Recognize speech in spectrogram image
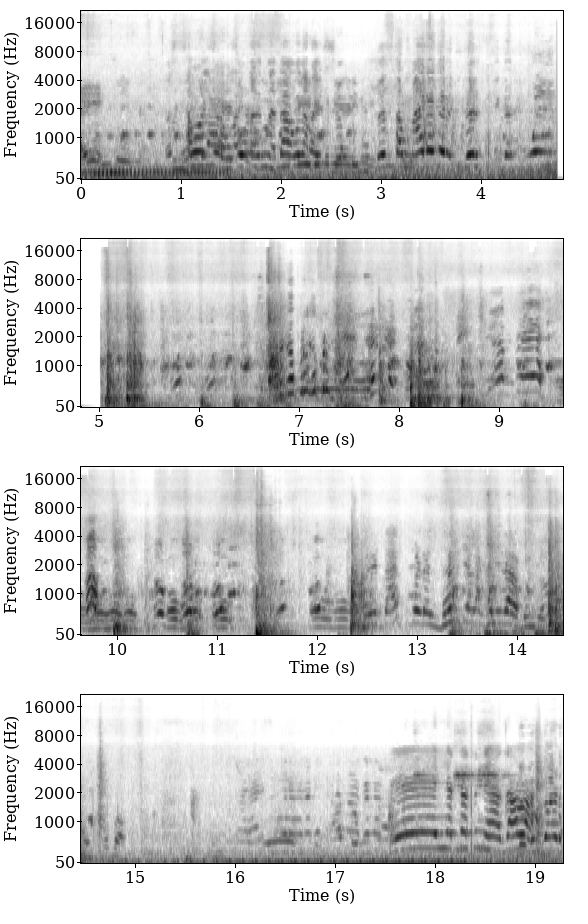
एकच न्या जावा आहे. दात पडेल धर त्याला खाली दाबून दे. एकच न्या जावा आहे.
